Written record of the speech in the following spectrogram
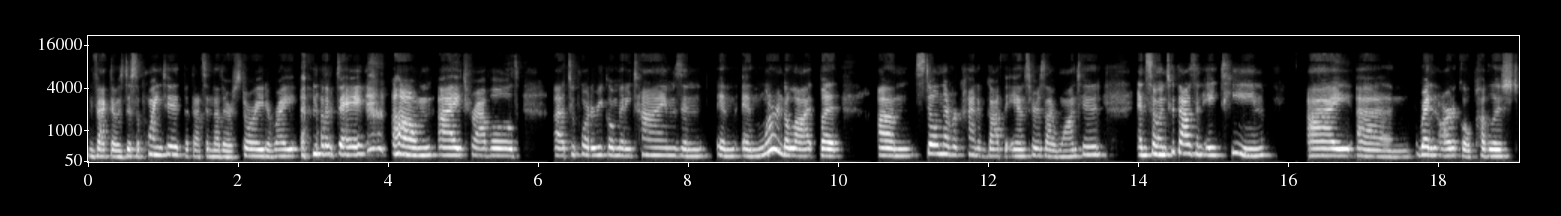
In fact, I was disappointed, but that's another story to write another day. Um, I traveled uh, to Puerto Rico many times and and and learned a lot, but um, still never kind of got the answers I wanted. And so in 2018, I um, read an article published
